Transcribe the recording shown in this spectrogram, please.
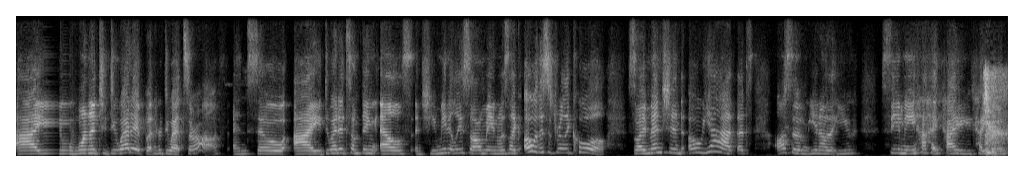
I wanted to duet it, but her duets are off. And so I duetted something else, and she immediately saw me and was like, "Oh, this is really cool." So I mentioned, "Oh yeah, that's awesome. You know that you see me. Hi, hi, how you doing?"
